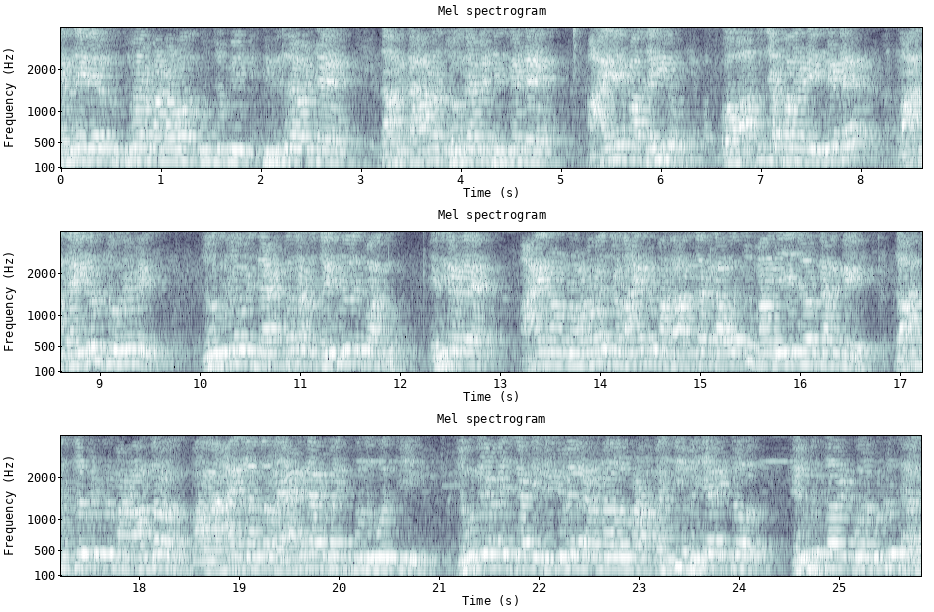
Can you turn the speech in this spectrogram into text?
కింద ఏరియాలో కుర్చుమైన మండలంలో కొంచెం మీరు తిరుగుతున్నామంటే దానికి కారణం జోగి ఎందుకంటే ఆయనే మా ధైర్యం. ఒక వార్త చెప్పాలంటే ఎందుకంటే మాకు ధైర్యం జోగి రమేష్ లేకపోతే అంత ధైర్యం లేదు మాకు. ఎందుకంటే ఆయన ఉండవలసిన నాయకుడు మన రాష్ట్రానికి కావచ్చు మన నియోజకవర్గానికి దాన్ని దృష్టిలో పెట్టుకుని మన అందరం మన నాయకులందరూ ఏకదాటిపై ముందుకు వచ్చి జోగి రమేష్ గారిని రెండు వేల ఇరవై నాలుగులో కూడా మంచి మెజారిటీతో గెలుపుతారని కోరుకుంటూ సెలవు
